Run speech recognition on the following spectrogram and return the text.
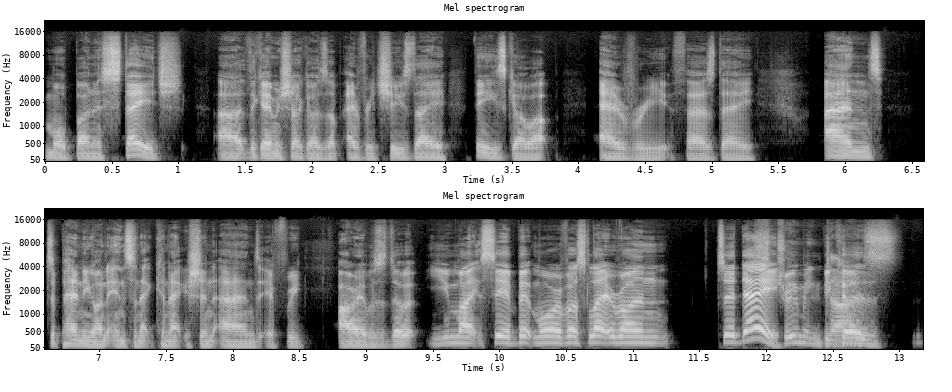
more bonus stage. Uh, the gaming show goes up every Tuesday. These go up every Thursday. And depending on internet connection and if we are able to do it, you might see a bit more of us later on today. Streaming time. because we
